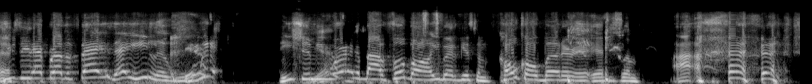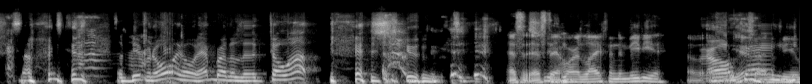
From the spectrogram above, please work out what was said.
you see that brother face? Hey, he look Yeah. wet. He shouldn't be Yeah. worried about football. He better get some cocoa butter and, and some, uh, some some different oil. That brother look toe up. Shoot. That's that's that hard life in the media. Oh, Okay. trying to be a-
